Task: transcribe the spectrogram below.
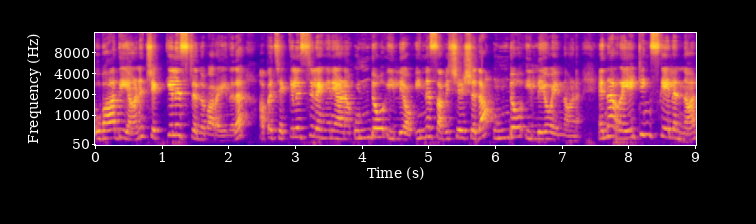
ഉപാധിയാണ് ചെക്ക് ലിസ്റ്റ് എന്ന് പറയുന്നത്. അപ്പൊ ചെക്ക് ലിസ്റ്റിൽ എങ്ങനെയാണ്? ഉണ്ടോ ഇല്ലയോ? ഇന്ന സവിശേഷത ഉണ്ടോ ഇല്ലയോ എന്നാണ്. എന്നാൽ റേറ്റിംഗ് സ്കെയിൽ എന്നാൽ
